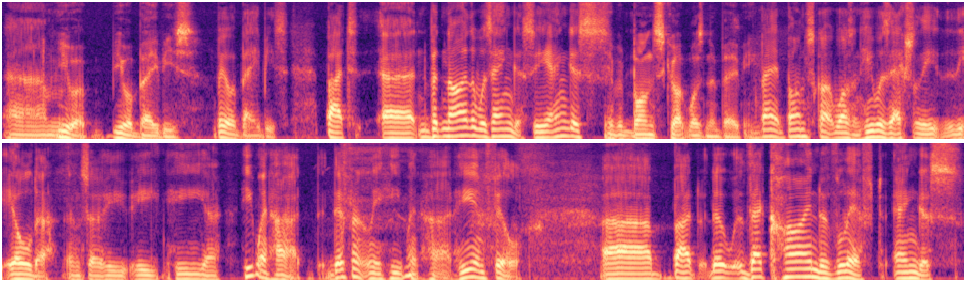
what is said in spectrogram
Um, You were you were babies. We were babies, but uh, but neither was Angus. See, Angus Yeah, but Bon Scott wasn't a baby. Ba- Bon Scott wasn't. He was actually the elder, and so he he he uh, he went hard. Definitely, he went hard. He and Phil. Uh, but the, that kind of left Angus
